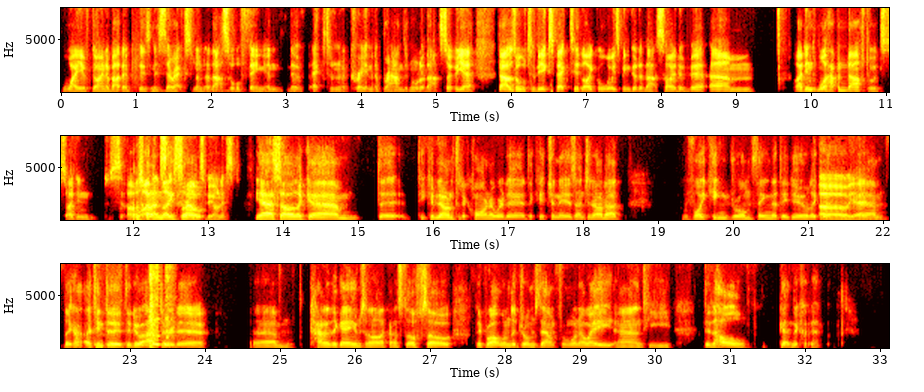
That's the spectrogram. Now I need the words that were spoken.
way of going about their business. They're excellent at that sort of thing and they're excellent at creating the brand and all of that. So yeah, that was all to be expected. Like always been good at that side of it. Um I didn't what happened afterwards. I didn't it was kind of nice around, so, to be honest. Yeah, so like um the he came down into the corner where the, the kitchen is, and you know that Viking drum thing that they do, like oh yeah, um, like I think they, they do it after the um Canada games and all that kind of stuff. So they brought one of the drums down from 108 and he did a whole getting the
